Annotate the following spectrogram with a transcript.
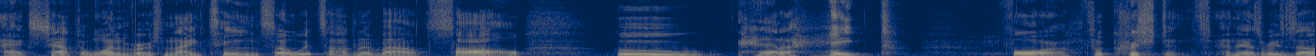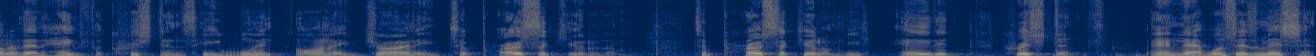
Acts chapter 1, verse 19. So we're talking about Saul, who had a hate for for Christians. And as a result of that hate for Christians, he went on a journey to persecute them, to persecute them. He hated Christians, and that was his mission.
